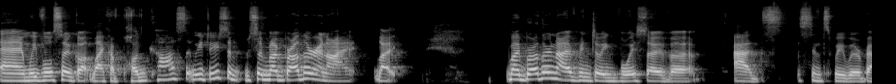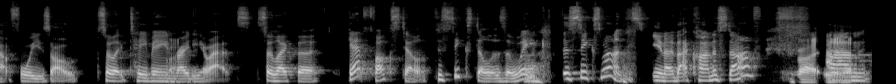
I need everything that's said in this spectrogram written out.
And we've also got like a podcast that we do. So, so my brother and I, like, my brother and I have been doing voiceover ads since we were about four years old. So, like TV and right. radio ads. So, like the get Foxtel for six dollars a week for six months, you know, that kind of stuff. Right. Yeah. Um,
